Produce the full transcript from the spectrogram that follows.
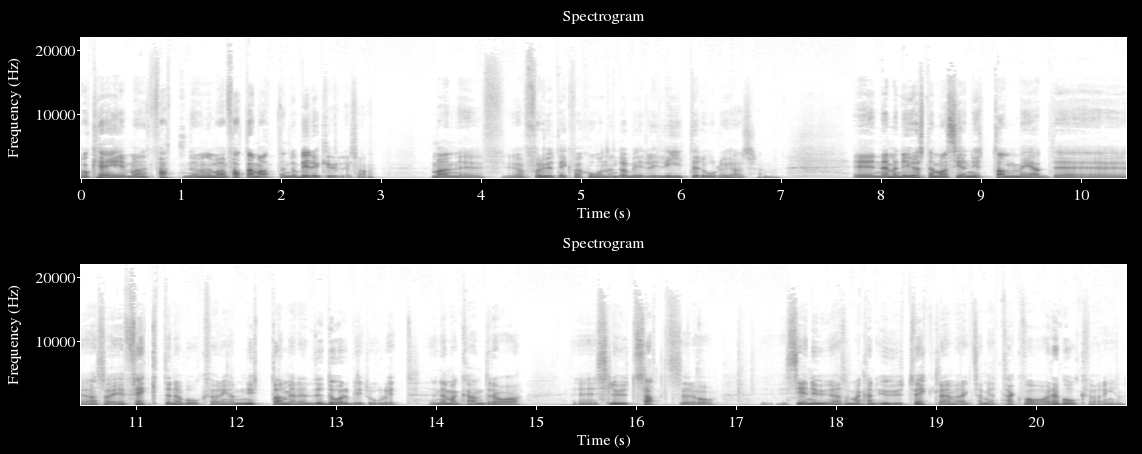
okej, okay, man fatt, när man fattar matten, då blir det kul. Liksom. Man eh, får ut ekvationen, då blir det lite roligare. Men, eh, nej, men det är just när man ser nyttan med, eh, alltså effekten av bokföringen, nyttan med det, det är då det blir roligt. När man kan dra eh, slutsatser och se nu, alltså man kan utveckla en verksamhet tack vare bokföringen.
